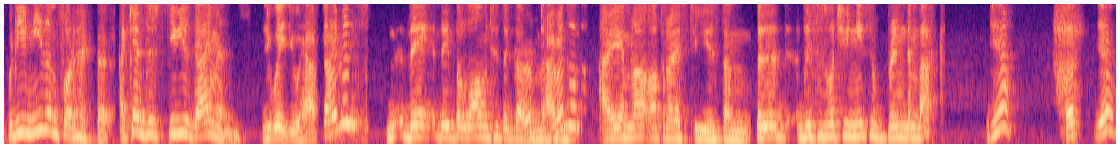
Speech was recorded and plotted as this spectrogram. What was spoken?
What do you need them for, Hector? I can't just give you diamonds. You wait. You have diamonds? They they belong to the government. diamonds on I am not authorized to use them. But this is what you need to bring them back. Yeah. That, yeah.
